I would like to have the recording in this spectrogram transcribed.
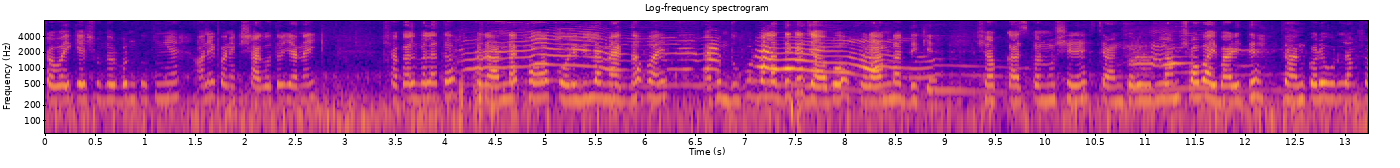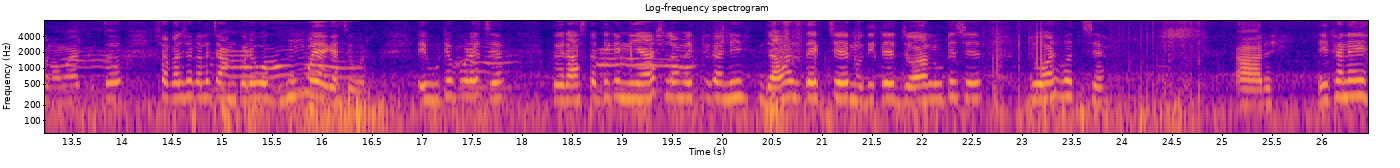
সবাইকে সুন্দরবন কুকিংয়ে অনেক অনেক স্বাগত জানাই। সকালবেলা তো রান্না খাওয়া করে দিলাম এক দফায়। এখন দুপুরবেলার দিকে যাব রান্নার দিকে। সব কাজকর্ম সেরে চান করে উঠলাম, সবাই বাড়িতে চান করে উঠলাম। সোনামা তো সকাল সকালে চান করে, ও ঘুম হয়ে গেছে ওর। এই উঠে পড়েছে। তো রাস্তার দিকে নিয়ে আসলাম একটুখানি। জাহাজ দেখছে, নদীতে জল উঠেছে, জোয়ার হচ্ছে। আর এখানে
